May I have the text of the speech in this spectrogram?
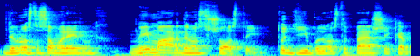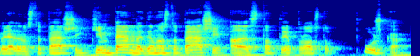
97 рейтинг. Неймар 96-й, Тодібо 91-й, Кабеля 91-й, Кімпембе 91-й, але стати просто пушка.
